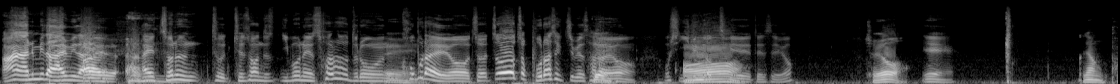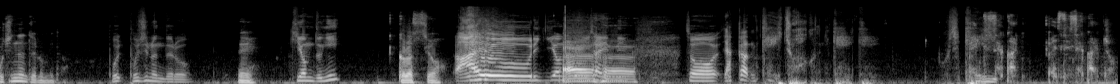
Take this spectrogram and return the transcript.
아 아닙니다, 아닙니다. 아유, 아니 저는 저 죄송한데 이번에 새로 들어온 예. 코브라예요. 저 저쪽 보라색 집에 살아요. 혹시 이름이 아. 어떻게 되세요? 저요. 예. 그냥 보시는 대로입니다. 보, 보시는 대로 네, 귀염둥이? 그렇죠. 아유 우리 귀염둥이 아. 샤이님. 저 약간 게이 좋아하거든요. 게이 게이. 혹시 게이? 색깔, 벨트 색깔 좀.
